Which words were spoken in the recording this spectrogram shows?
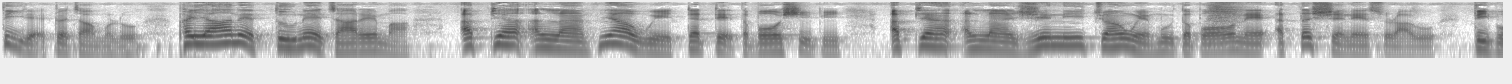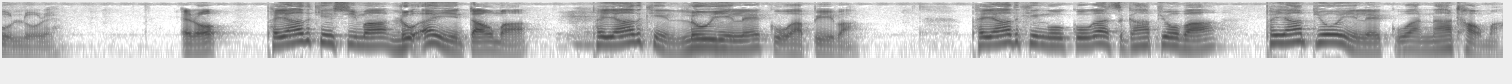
သိတဲ့အတွက်ကြောင့်မလို့ဖယားနဲ့သူနဲ့ကြားထဲမှာအပြန်အလှန်မျှဝေတတ်တဲ့သဘောရှိပြီးအပြန်အလှန်ယဉ်နီးကျွမ်းဝင်မှုသဘောနဲ့အသက်ရှင်နေဆိုတာကိုသိဖို့လိုတယ်အဲ့တော့ဖယားသခင်စီမှာလိုအပ်ရင်တောင်းပါဖယားသခင်လိုရင်လဲကိုကပေးပါဖယားသခင်ကိုကိုကစကားပြောပါဖယားပြောရင်လဲကိုကနားထောင်ပါ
